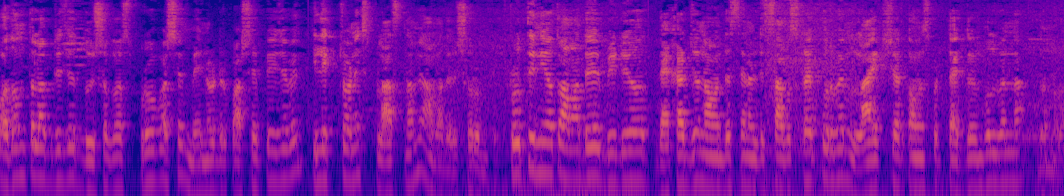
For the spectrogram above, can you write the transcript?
কদমতলা ব্রিজের দুইশো গজ পূর্ব পাশে মেন রোডের পাশে পেয়ে যাবেন ইলেকট্রনিক্স প্লাস নামে আমাদের শোরুমটি। প্রতিনিয়ত আমাদের ভিডিও দেখার জন্য আমাদের চ্যানেলটি সাবস্ক্রাইব করবেন লাইক শেয়ার কমেন্টস করতে একদমই ভুলবেন না। ধন্যবাদ।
